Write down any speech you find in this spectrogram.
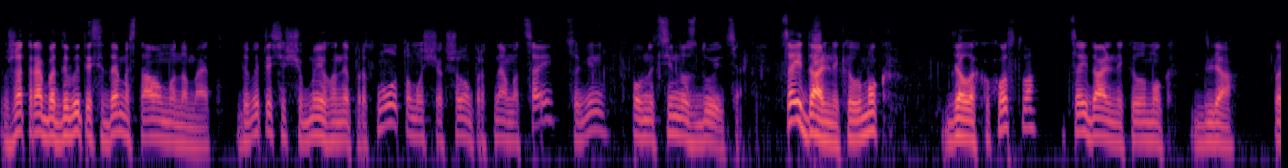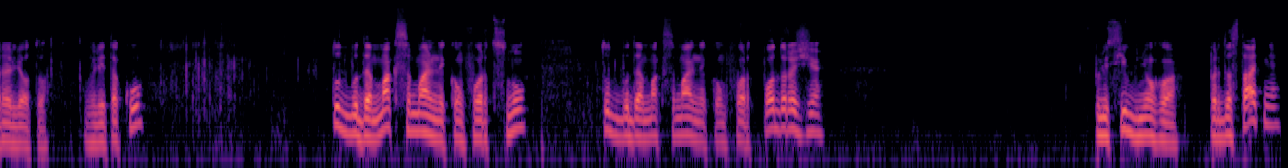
Вже треба дивитися, де ми ставимо намет. Дивитися, щоб ми його не притнули, тому що якщо ми притнемо цей, то він повноцінно здується. Це ідеальний килимок для легкоходства, це ідеальний килимок для перельоту в літаку. Тут буде максимальний комфорт сну, тут буде максимальний комфорт подорожі. Плюсів в нього предостатньо.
